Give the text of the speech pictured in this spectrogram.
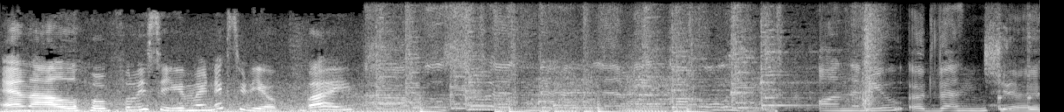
and I'll hopefully see you in my next video. Bye. Adventure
